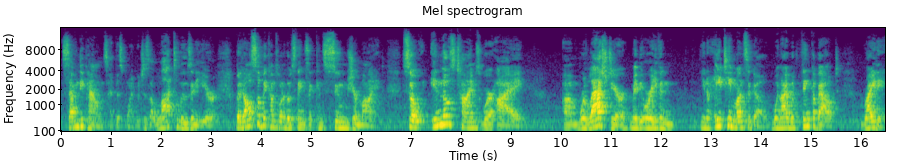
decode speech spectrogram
70 pounds at this point, which is a lot to lose in a year, but it also becomes one of those things that consumes your mind. So in those times where I, um, were last year, maybe, or even, you know, 18 months ago, when I would think about writing,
